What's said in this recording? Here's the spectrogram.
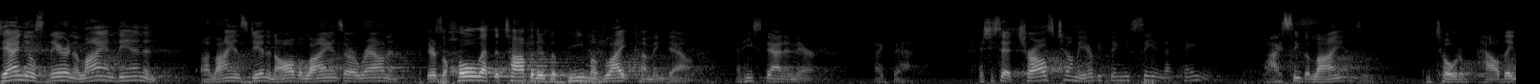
Daniel's there in the lion den and a lion's den, and all the lions are around, and there's a hole at the top, and there's a beam of light coming down. And he's standing there like that. And she said, Charles, tell me everything you see in that painting. I see the lions and he told her how they,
